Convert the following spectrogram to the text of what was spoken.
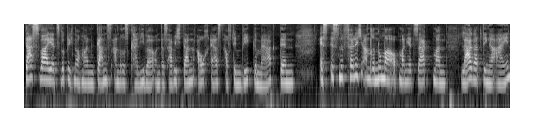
das war jetzt wirklich nochmal ein ganz anderes Kaliber und das habe ich dann auch erst auf dem Weg gemerkt, denn es ist eine völlig andere Nummer, ob man jetzt sagt, man lagert Dinge ein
